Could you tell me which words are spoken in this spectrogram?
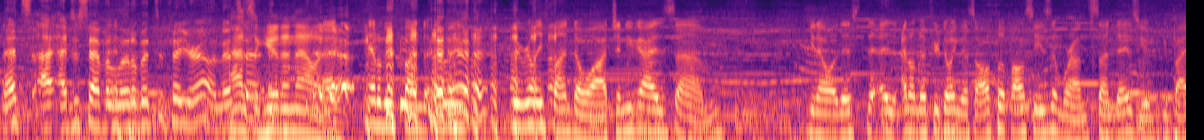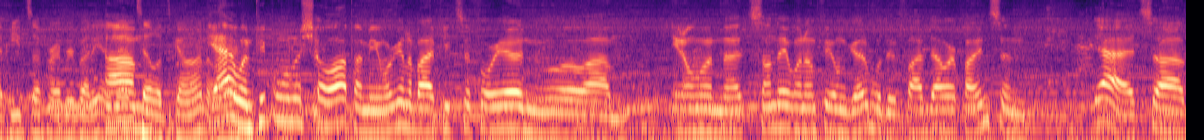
that's I, I just have a little bit to figure out. That's, That's a good analogy. It'll be fun. To, it'll be, be really fun to watch. And you guys, um, you know, this. I don't know if you're doing this all football season. Where on Sundays you, you buy pizza for everybody and Um, until it's gone. Yeah, or- when people want to show up, I mean, we're gonna buy pizza for you, and we'll, um, you know, on that Sunday when I'm feeling good, we'll do five dollar pints, and yeah, it's uh,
